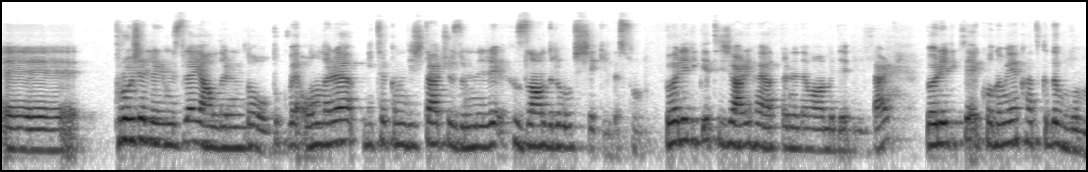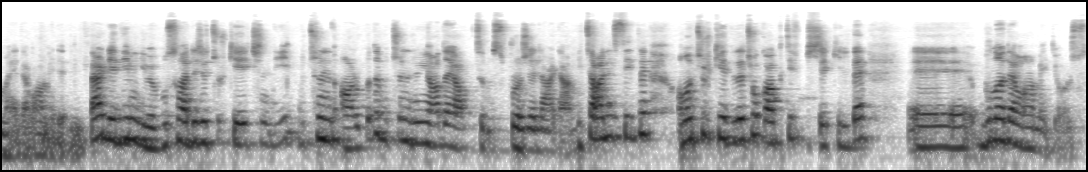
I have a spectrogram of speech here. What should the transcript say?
e, projelerimizle yanlarında olduk ve onlara bir takım dijital çözümleri hızlandırılmış şekilde sunduk. Böylelikle ticari hayatlarına devam edebilirler Böylelikle ekonomiye katkıda bulunmaya devam edebilirler. Dediğim gibi bu sadece Türkiye için değil, bütün Avrupa'da, bütün dünyada yaptığımız projelerden bir tanesiydi. Ama Türkiye'de de çok aktif bir şekilde e, buna devam ediyoruz.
